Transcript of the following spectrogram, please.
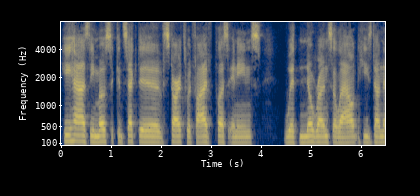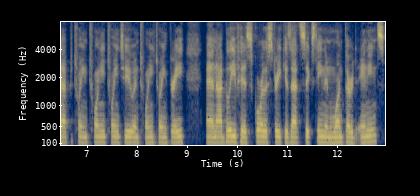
he has the most consecutive starts with five plus innings with no runs allowed. He's done that between 2022 and 2023. And I believe his scoreless streak is at 16 and one third innings.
